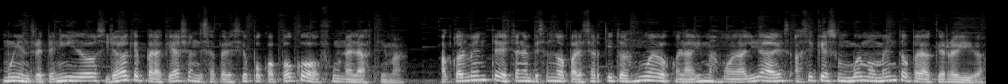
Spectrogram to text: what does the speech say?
muy entretenidos y la verdad que para que hayan desaparecido poco a poco fue una lástima. Actualmente están empezando a aparecer títulos nuevos con las mismas modalidades, así que es un buen momento para que reviva.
